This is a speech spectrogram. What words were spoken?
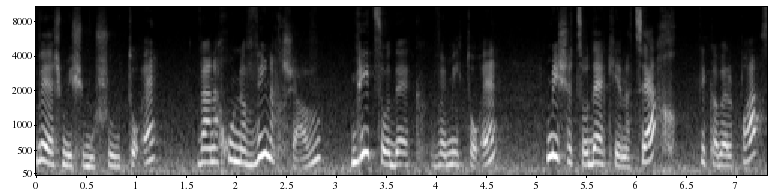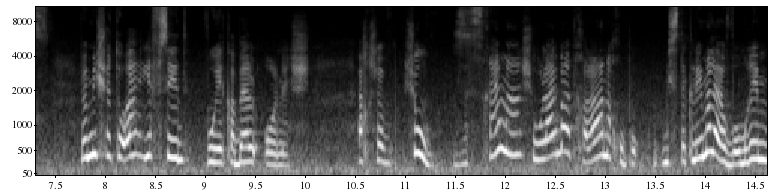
ויש מישהו שהוא טועה. ואנחנו נבין עכשיו מי צודק ומי טועה. מי שצודק ינצח, יקבל פרס, ומי שטועה יפסיד והוא יקבל עונש. עכשיו, שוב, זו סכמה שאולי בהתחלה אנחנו מסתכלים עליה ואומרים,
